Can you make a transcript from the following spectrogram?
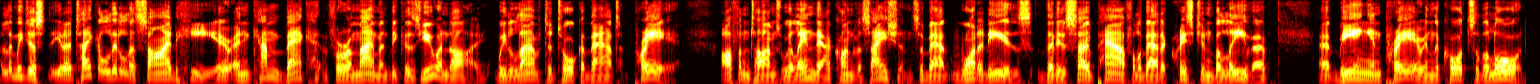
let me just, you know, take a little aside here and come back for a moment because you and I, we love to talk about prayer. Oftentimes, we'll end our conversations about what it is that is so powerful about a Christian believer uh, being in prayer in the courts of the Lord.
